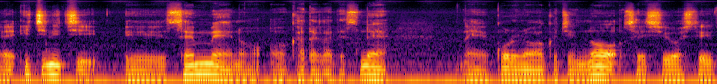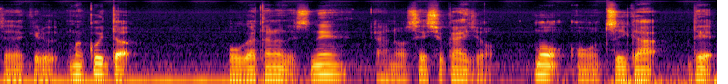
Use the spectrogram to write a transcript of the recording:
1日1000名の方がですねコロナワクチンの接種をしていただける、まあ、こういった大型のですねあの接種会場も追加で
